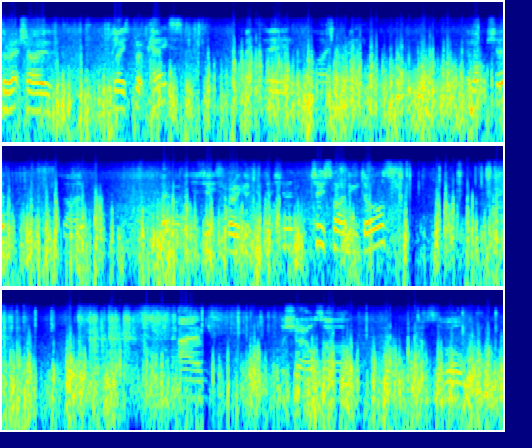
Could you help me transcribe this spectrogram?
A retro glazed bookcase, painted in light green emulsion. So, hopefully, you see it's in very good condition. Two sliding doors, and the shelves are adjustable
